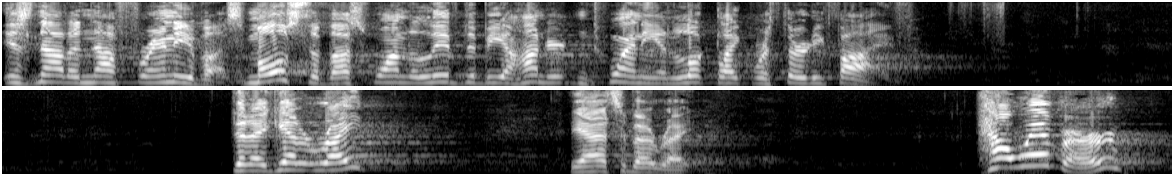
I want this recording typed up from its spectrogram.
is not enough for any of us. Most of us want to live to be 120 and look like we're 35. Did I get it right? Yeah, that's about right. However,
